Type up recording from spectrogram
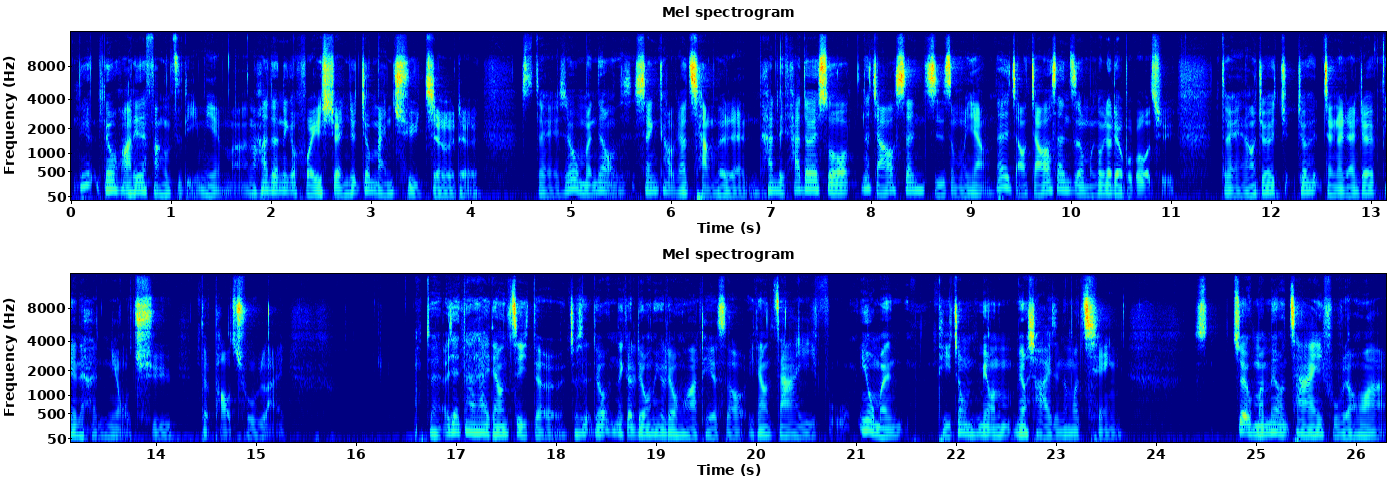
那个溜滑梯在房子里面嘛，然后它的那个回旋就就蛮曲折的。对，所以，我们那种身高比较长的人，他他都会说，那脚要伸直怎么样？但是脚脚要伸直，我们根本就溜不过去。对，然后就会就就整个人就会变得很扭曲的跑出来。对，而且大家一定要记得，就是溜那个溜那个溜滑梯的时候，一定要扎衣服，因为我们体重没有那么没有小孩子那么轻，所以我们没有扎衣服的话，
